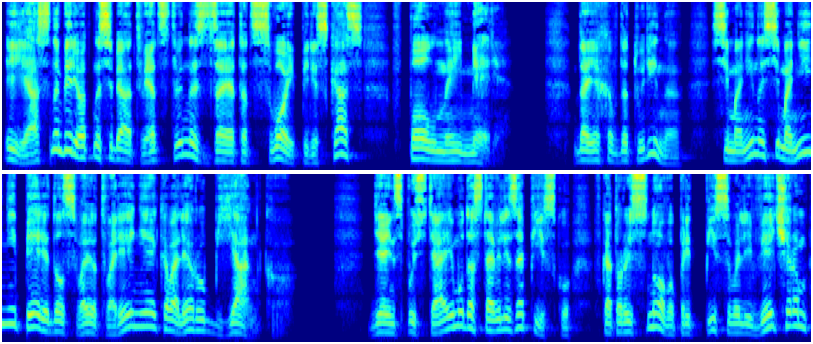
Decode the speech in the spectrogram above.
и ясно берет на себя ответственность за этот свой пересказ в полной мере. Доехав до Турина, Симонина Симонини передал свое творение кавалеру Бьянко. День спустя ему доставили записку, в которой снова предписывали вечером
